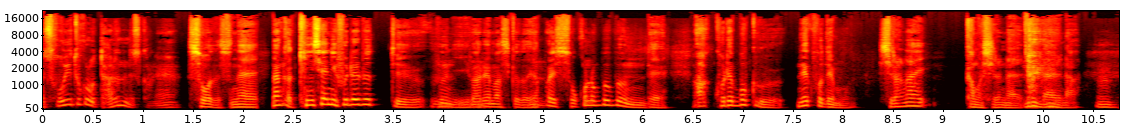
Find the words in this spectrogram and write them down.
そういうところってあるんですかね？そうですね。なんか金銭に触れるっていうふうに言われますけど、うんやっぱりそこの部分で、あ、これ僕猫でも知らないかもしれないみたいな、うん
